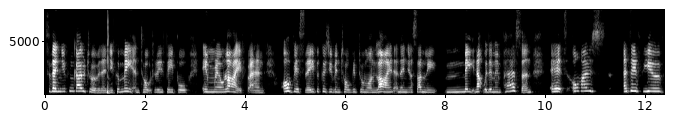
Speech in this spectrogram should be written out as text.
So then you can go to them and then you can meet and talk to these people in real life. And obviously, because you've been talking to them online and then you're suddenly meeting up with them in person, it's almost as if you've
